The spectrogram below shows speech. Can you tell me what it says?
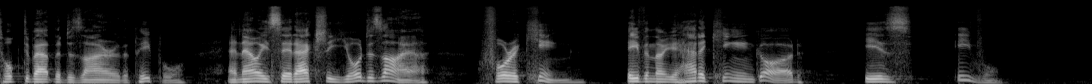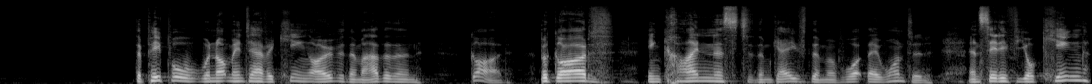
talked about the desire of the people. And now he said, actually, your desire for a king, even though you had a king in God, is evil. The people were not meant to have a king over them other than God. But God, in kindness to them, gave them of what they wanted and said, If your king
